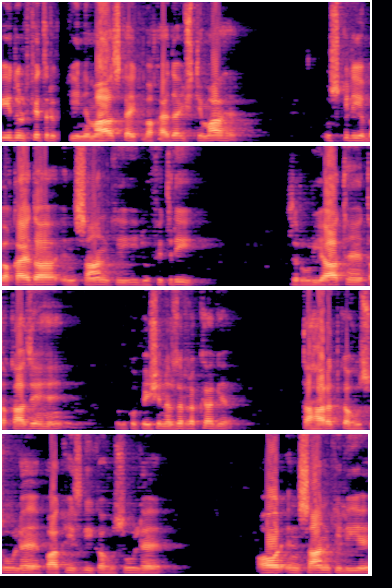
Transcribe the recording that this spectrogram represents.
عید الفطر کی نماز کا ایک باقاعدہ اجتماع ہے۔ اس کے لیے باقاعدہ انسان کی جو فطری ضروریات ہیں، تقاضے ہیں۔ ان کو پیش نظر رکھا گیا۔ تہارت کا حصول ہے، پاکیزگی کا حصول ہے۔ اور انسان کے لیے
